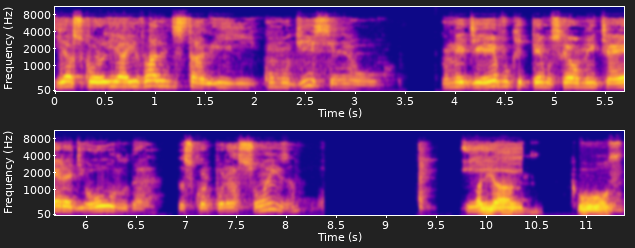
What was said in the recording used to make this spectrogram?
E, as, e aí vale destacar, e como disse, né, o, no medievo que temos realmente a era de ouro da, das corporações. Né? E... Os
